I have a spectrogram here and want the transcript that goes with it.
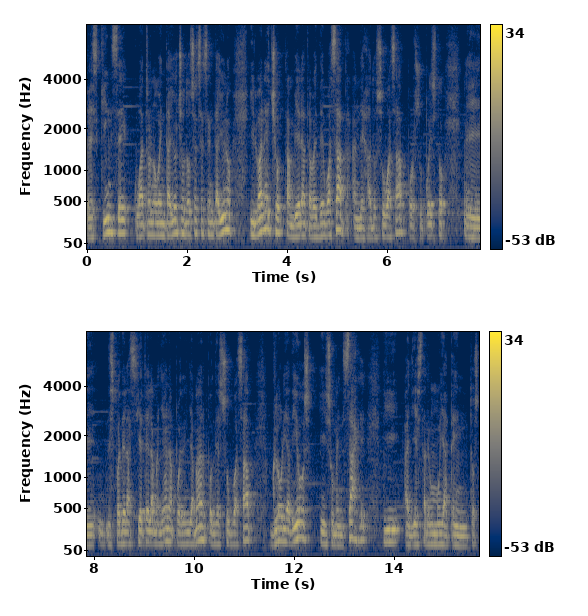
315-498-1261 y lo han hecho también a través de WhatsApp. Han dejado su WhatsApp, por supuesto, eh, después de las 7 de la mañana pueden llamar, poner su WhatsApp, Gloria a Dios y su mensaje y allí estaremos muy atentos.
